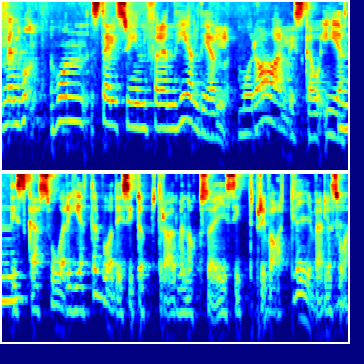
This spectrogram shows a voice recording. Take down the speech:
Men hon, hon ställs ju inför en hel del moraliska och etiska mm. svårigheter både i sitt uppdrag men också i sitt privatliv eller så.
